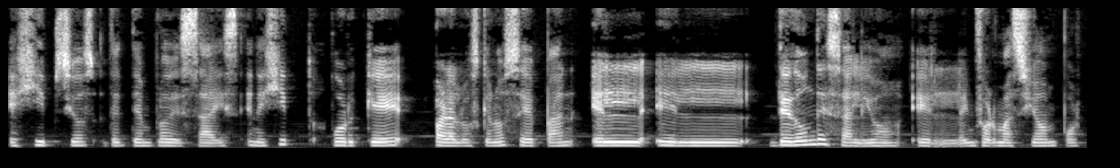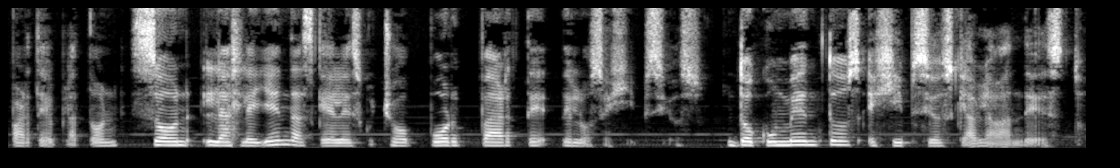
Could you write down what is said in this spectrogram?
egipcios del templo de Sais en Egipto, porque para los que no sepan, el, el, de dónde salió la información por parte de Platón son las leyendas que él escuchó por parte de los egipcios. Documentos egipcios que hablaban de esto.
